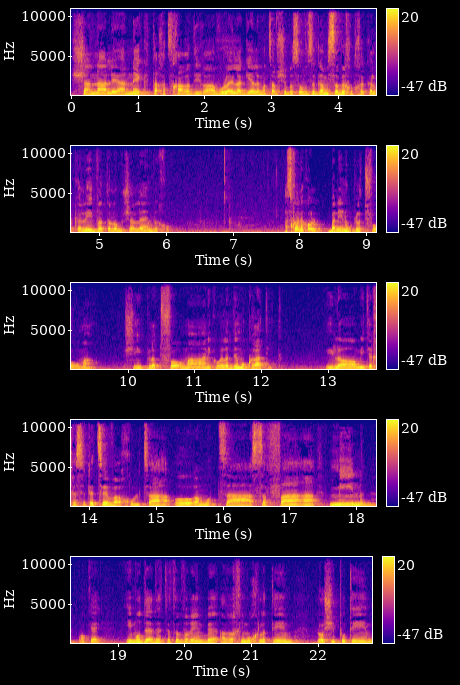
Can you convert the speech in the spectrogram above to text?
שנה להיענק תחת שכר הדירה, ואולי להגיע למצב שבסוף זה גם מסבך אותך כלכלית ואתה לא משלם וכו'. אז קודם כל בנינו פלטפורמה, שהיא פלטפורמה, אני קורא לה דמוקרטית. היא לא מתייחסת לצבע החולצה, האור, המוצא, השפה, המין, אוקיי? היא מודדת את הדברים בערכים מוחלטים, לא שיפוטיים,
